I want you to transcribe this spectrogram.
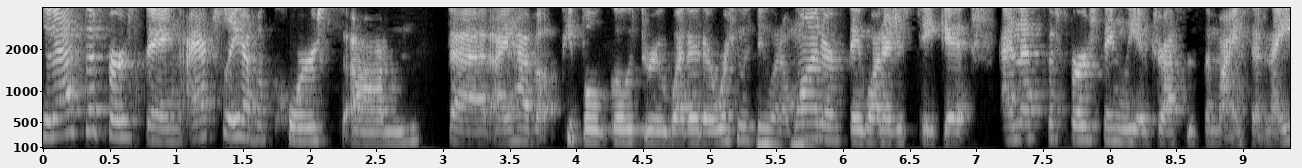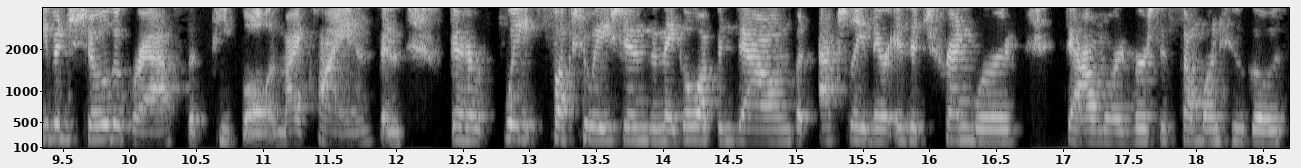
So that's the first thing. I actually have a course um, that I have people go through, whether they're working with me one on one or if they want to just take it. And that's the first thing we address is the mindset. And I even show the graphs of people and my clients and their weight fluctuations, and they go up and down. But actually, there is a trendward downward versus someone who goes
